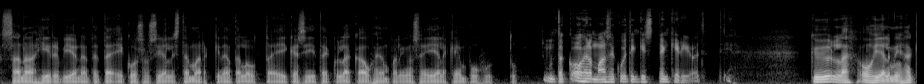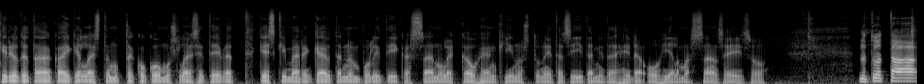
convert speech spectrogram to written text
sana hirviönä tätä ekososiaalista markkinataloutta, eikä siitä kyllä kauhean paljon sen jälkeen puhuttu. Mutta ohjelmaan se kuitenkin sitten kirjoitettiin. Kyllä, ohjelmihan kirjoitetaan kaikenlaista, mutta kokoomuslaiset eivät keskimäärin käytännön politiikassaan ole kauhean kiinnostuneita siitä, mitä heidän ohjelmassaan seisoo. No tuota,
